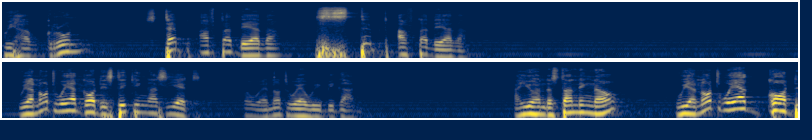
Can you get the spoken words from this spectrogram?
we have grown step after the other, step after the other. We are not where God is taking us yet, but we are not where we began. Are you understanding now? We are not where God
